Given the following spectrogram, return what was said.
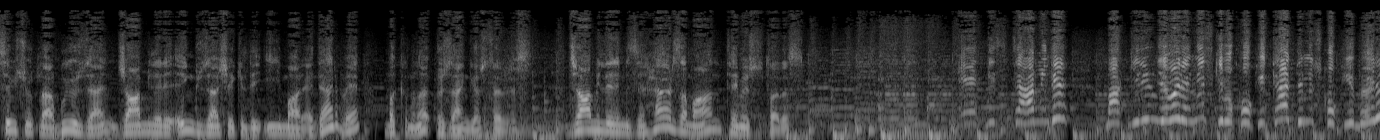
Sevgili çocuklar bu yüzden camileri en güzel şekilde imar eder ve bakımına özen gösteririz. Camilerimizi her zaman temiz tutarız. Evet biz camide bak girince böyle mis gibi kokuyor, tertemiz kokuyor böyle.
